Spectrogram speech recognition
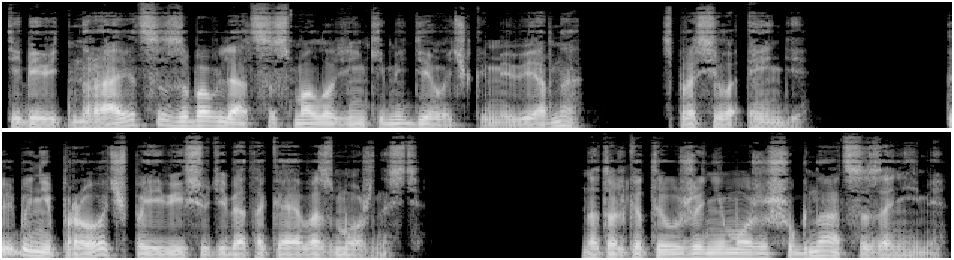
«Тебе ведь нравится забавляться с молоденькими девочками, верно?» — спросила Энди. Ты бы не прочь, появись у тебя такая возможность. Но только ты уже не можешь угнаться за ними.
